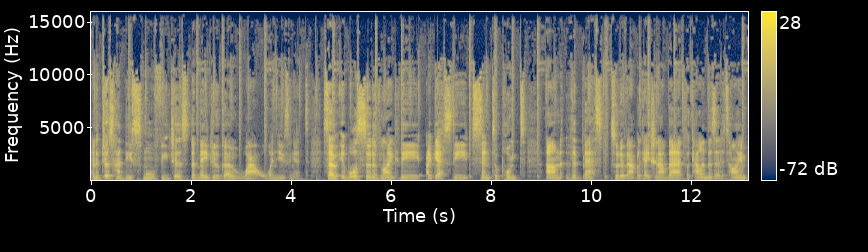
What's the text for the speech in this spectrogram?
and it just had these small features that made you go wow when using it. So it was sort of like the, I guess, the center point um, the best sort of application out there for calendars at a time.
